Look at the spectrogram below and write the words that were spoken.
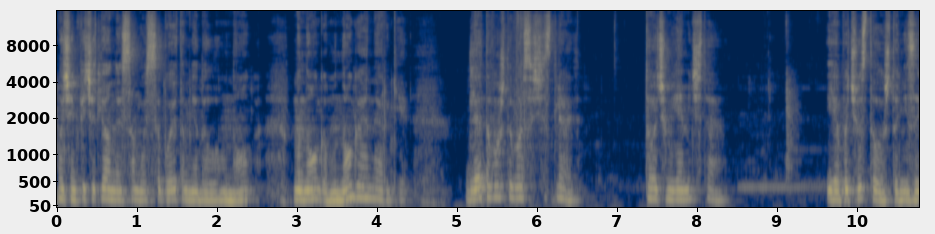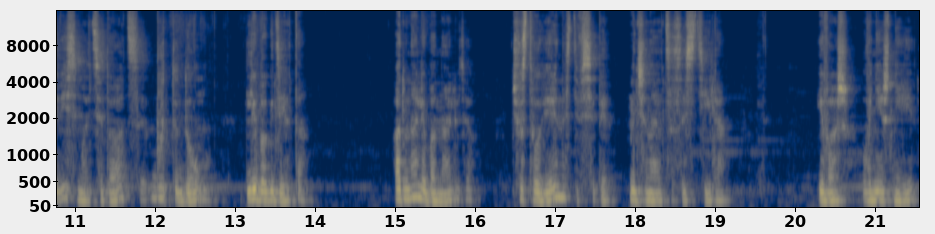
Очень впечатленная самой собой. Это мне дало много, много, много энергии для того, чтобы осуществлять то, о чем я мечтаю. И я почувствовала, что независимо от ситуации, будь ты дома, либо где-то, одна либо на людях, чувство уверенности в себе начинается со стиля. И ваш внешний вид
